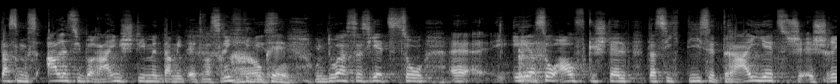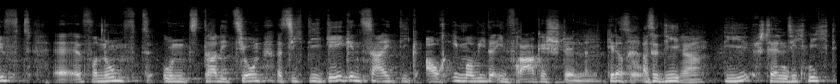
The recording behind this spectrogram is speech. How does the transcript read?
das muss alles übereinstimmen, damit etwas richtig ah, okay. ist. Und du hast es jetzt so äh, eher so aufgestellt, dass sich diese drei jetzt Schrift, äh, Vernunft und Tradition, dass sich die gegenseitig auch immer wieder in Frage stellen. Genau, so, also die, ja. die stellen sich nicht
